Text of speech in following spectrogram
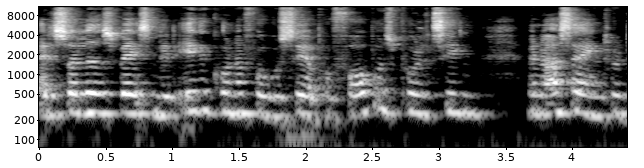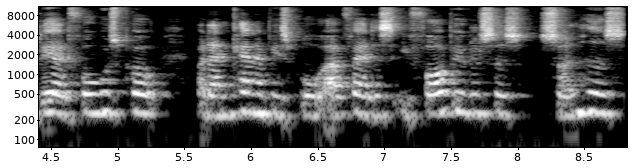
er det således væsentligt ikke kun at fokusere på forbudspolitikken, men også at inkludere et fokus på, hvordan cannabisbrug opfattes i forebyggelses-, sundheds-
